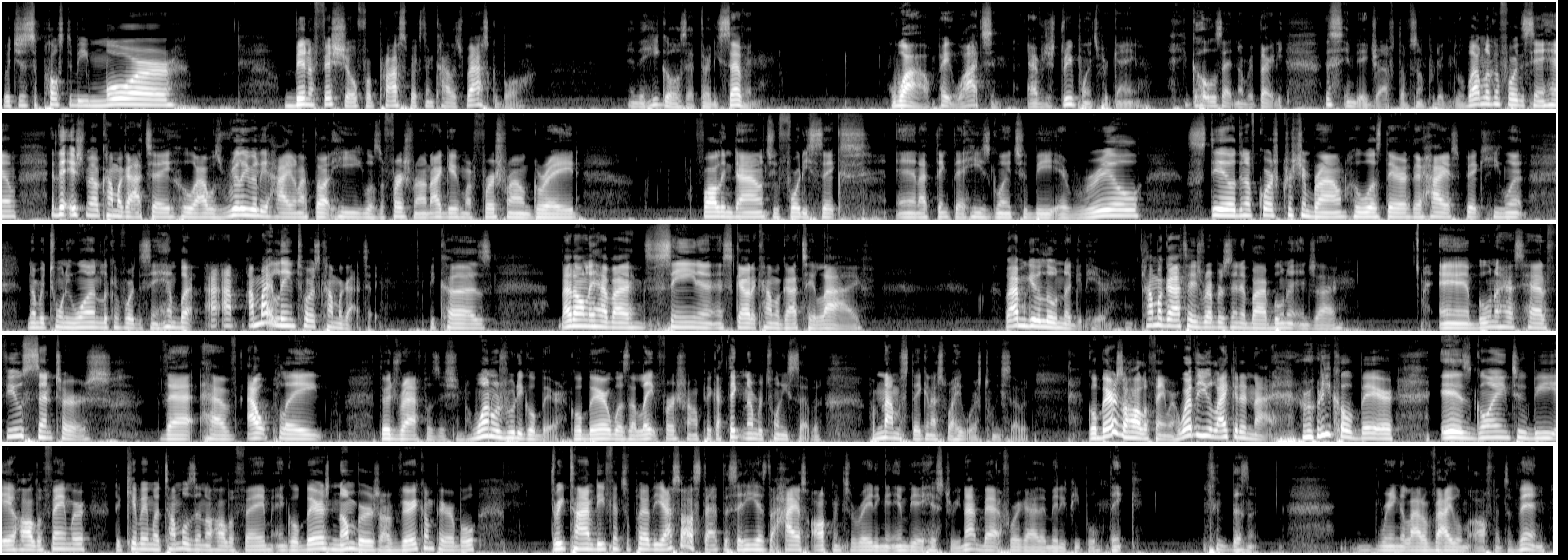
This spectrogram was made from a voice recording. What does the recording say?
which is supposed to be more beneficial for prospects in college basketball. And then he goes at 37. Wow. Peyton Watson averages three points per game. He goes at number 30. This NBA draft stuff is unpredictable. But I'm looking forward to seeing him. And then Ismael Kamagate, who I was really, really high on. I thought he was the first round. I gave him a first round grade, falling down to 46. And I think that he's going to be a real steal. Then, of course, Christian Braun, who was their, their highest pick. He went number 21. Looking forward to seeing him. But I, I, I might lean towards Kamagate because not only have I seen and, and scouted Kamagate live, but I'm gonna give a little nugget here. Kamagate is represented by Bouna Ndiaye, and Bouna has had a few centers that have outplayed their draft position. One was Rudy Gobert. Gobert was a late first round pick, I think number 27. If I'm not mistaken, that's why he wears 27. Gobert's a Hall of Famer, whether you like it or not. Rudy Gobert is going to be a Hall of Famer. The Dikembe Mutombo's in the Hall of Fame, and Gobert's numbers are very comparable. Three-time Defensive Player of the Year. I saw a stat that said he has the highest offensive rating in NBA history. Not bad for a guy that many people think doesn't bring a lot of value on the offensive end.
